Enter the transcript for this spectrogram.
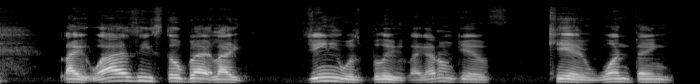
like, why is he still black? Like, Genie was blue. Like, I don't give kid one thing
